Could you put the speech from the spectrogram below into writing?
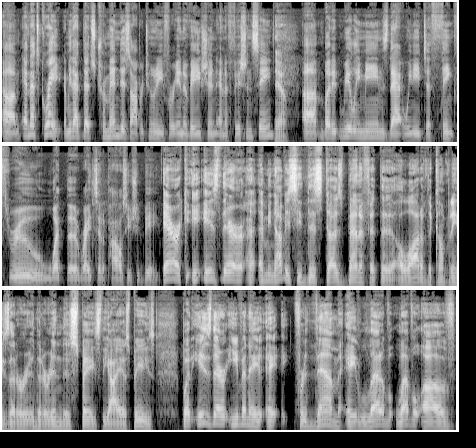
um, and that's great. I mean, that, that's tremendous opportunity for innovation and efficiency. Yeah. Um, but it really means that we need to think through what the right set of policy should be. Eric, is there? I mean, obviously, this does benefit the, a lot of the companies that are that are in this space, the ISPs. But is there even a, a for them a level level of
